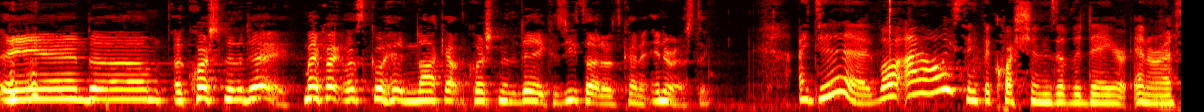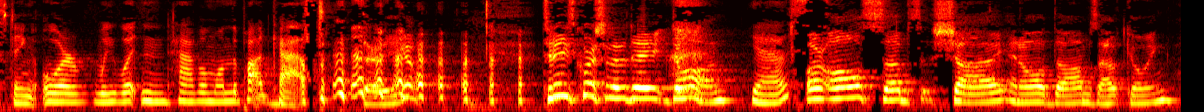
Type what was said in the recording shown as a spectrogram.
And um, a question of the day. Matter of fact, let's go ahead and knock out the question of the day because you thought it was kind of interesting. I did. Well, I always think the questions of the day are interesting, or we wouldn't have them on the podcast. There you go. Today's question of the day, Dawn. yes. Are all subs shy and all DOMs outgoing?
